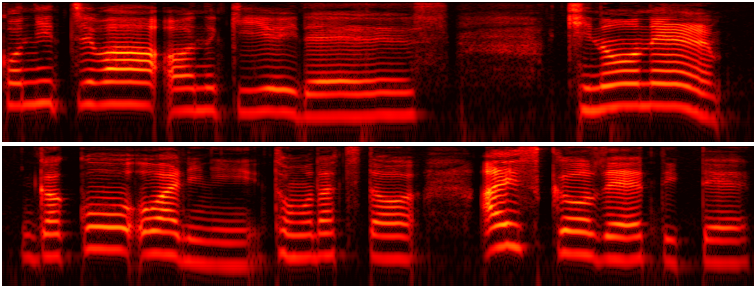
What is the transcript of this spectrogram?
こんにちは大貫ゆいです。昨日ね学校終わりに友達とアイス食おうぜって言って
